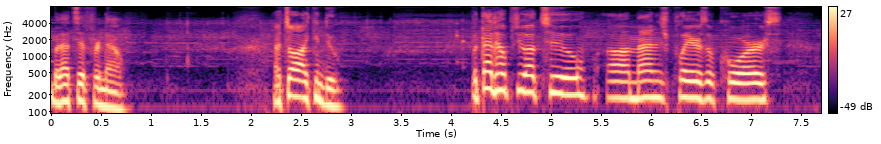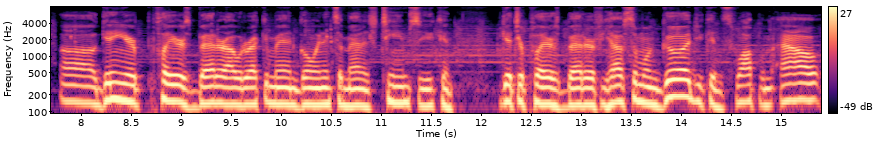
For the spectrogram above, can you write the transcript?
But that's it for now. That's all I can do. But that helps you out too. Uh, manage players, of course uh, getting your players better, I would recommend going into managed teams so you can get your players better. If you have someone good, you can swap them out.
